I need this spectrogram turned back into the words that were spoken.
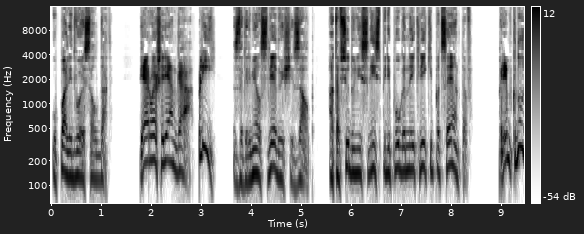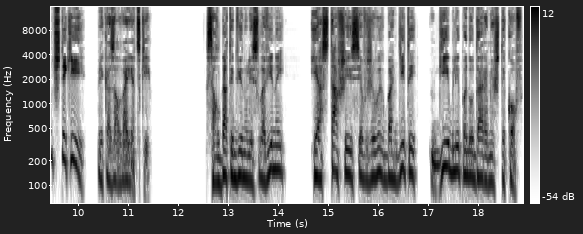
Упали двое солдат. «Первая шеренга! Пли!» — загремел следующий залп. Отовсюду неслись перепуганные крики пациентов. «Примкнуть штыки!» — приказал Ворецкий. Солдаты двинулись лавиной, и оставшиеся в живых бандиты гибли под ударами штыков.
